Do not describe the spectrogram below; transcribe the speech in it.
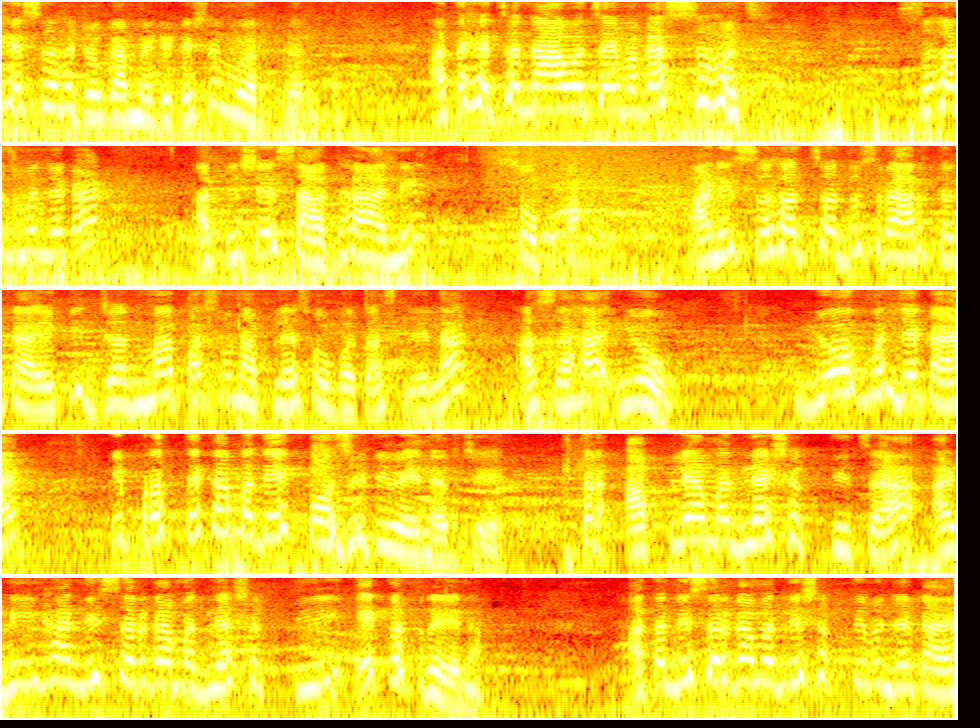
हे सहयोगा मेडिटेशन वर्क करतं. आता ह्याचं नावच आहे बघा सहज. सहज म्हणजे काय? अतिशय साधा आणि सोपा. आणि सहजचा दुसरा अर्थ काय आहे की जन्मापासून आपल्यासोबत असलेला असा हा योग. योग म्हणजे काय? की प्रत्येकामध्ये एक पॉझिटिव्ह एनर्जी आहे. तर आपल्यामधल्या शक्तीचा आणि ह्या निसर्गामधल्या शक्ती एकत्र येणं. आता निसर्गामधली शक्ती म्हणजे काय?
